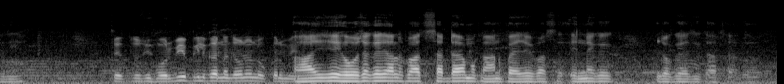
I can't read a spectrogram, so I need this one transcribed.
ਵਧੀਆ। ਤੇ ਤੁਸੀਂ ਹੋਰ ਵੀ ਅਪੀਲ ਕਰਨਾ ਚਾਹੁੰਦੇ ਹੋ ਲੋਕਾਂ ਨੂੰ ਵੀ? ਹਾਂ ਜੀ, ਜੇ ਹੋ ਸਕੇ ਚੱਲ ਬਸ ਸਾਡਾ ਮਕਾਨ ਪੈ ਜਾਵੇ ਬਸ ਇੰਨੇ ਕੁ ਜੋਗੇ ਅਸੀਂ ਕਰ ਸਕਦੇ ਹਾਂ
